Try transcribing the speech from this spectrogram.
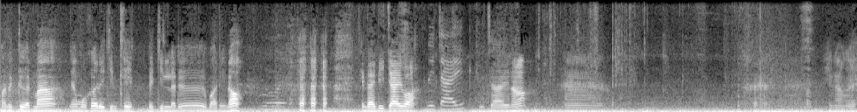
มาจะ เกิดมายังบ่เคยได้กินเค้กได้กินและเด้อบาดนี้เนาะ เลยเห็นได้ดีใจบ่ดีใจดีใจเนาะอ่า พี่น้องเลย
